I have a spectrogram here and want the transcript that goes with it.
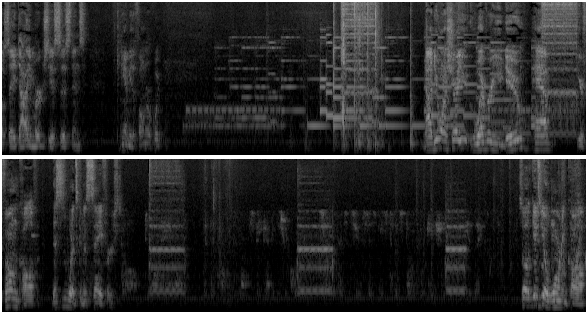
It'll say dial emergency assistance. Can you hand me the phone real quick? Now I do want to show you, whoever you do have your phone call, this is what it's going to say first. So it gives you a warning call.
